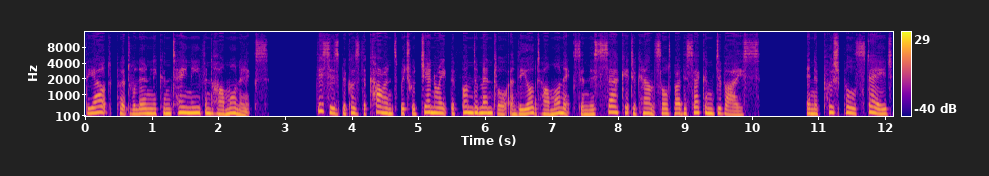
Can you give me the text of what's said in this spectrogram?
the output will only contain even harmonics. This is because the currents which would generate the fundamental and the odd harmonics in this circuit are cancelled by the second device. In a push-pull stage,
